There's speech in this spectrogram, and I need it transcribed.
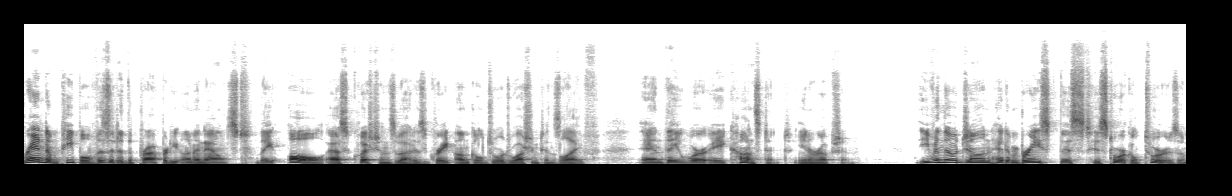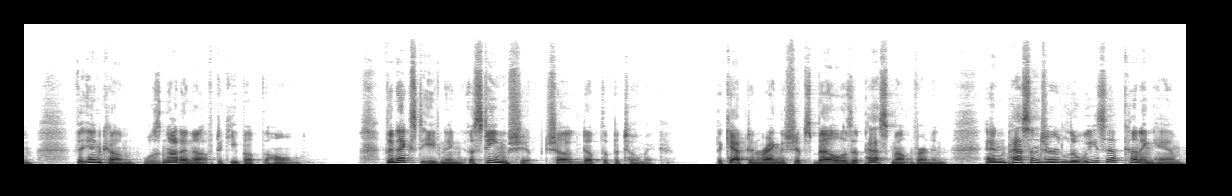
Random people visited the property unannounced. They all asked questions about his great uncle George Washington's life, and they were a constant interruption. Even though John had embraced this historical tourism, the income was not enough to keep up the home. The next evening, a steamship chugged up the Potomac. The captain rang the ship's bell as it passed Mount Vernon, and passenger Louisa Cunningham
